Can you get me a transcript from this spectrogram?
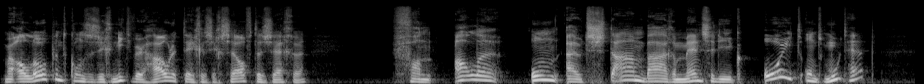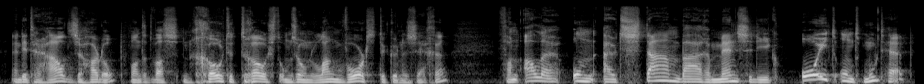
Maar al lopend kon ze zich niet weerhouden tegen zichzelf te zeggen: Van alle onuitstaanbare mensen die ik ooit ontmoet heb, en dit herhaalde ze hardop, want het was een grote troost om zo'n lang woord te kunnen zeggen. Van alle onuitstaanbare mensen die ik ooit ontmoet heb.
